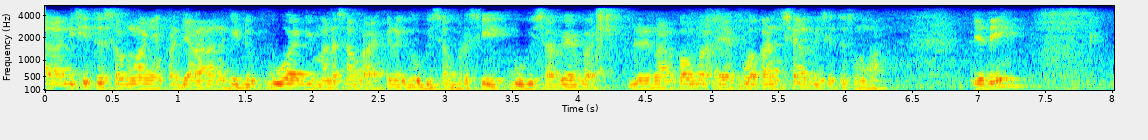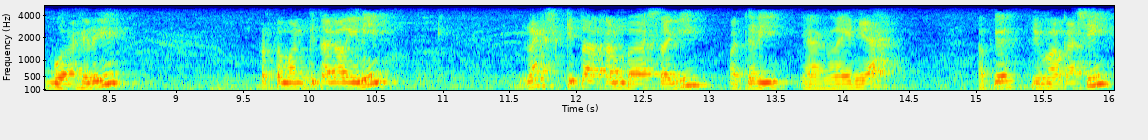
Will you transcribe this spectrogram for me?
uh, di situ semuanya perjalanan hidup gua gimana sampai akhirnya gua bisa bersih, gua bisa bebas dari narkoba ya. Gua akan share di situ semua. Jadi gua akhiri pertemuan kita kali ini next kita akan bahas lagi materi yang lain ya. Oke terima kasih.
